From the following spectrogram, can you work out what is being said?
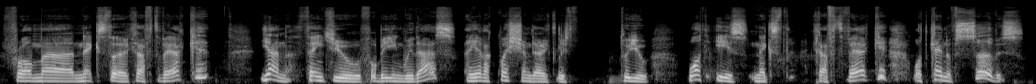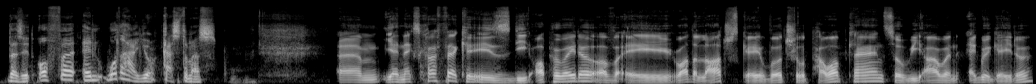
from uh, Next Kraftwerke. Jan, thank you for being with us. I have a question directly to you. What is Next Kraftwerke? What kind of service does it offer? And what are your customers? Um, yeah, Next Kraftwerke is the operator of a rather large scale virtual power plant. So we are an aggregator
